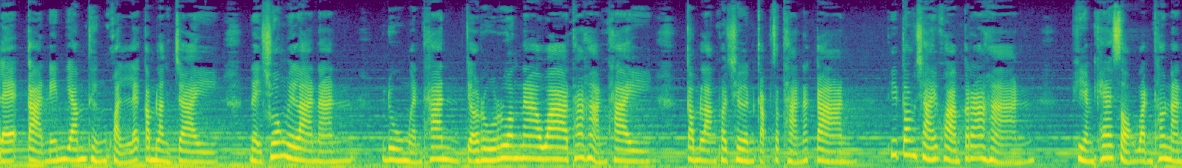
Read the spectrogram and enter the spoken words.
และการเน้นย้ำถึงขวัญและกำลังใจ ในช่วงเวลานั้น ดูเหมือนท่านจะรู้ร่วงหน้าว่าทหารไทย กำลังเผชิญกับสถานการณ์ ที่ต้องใช้ความกล้าหาญเพียงแค่สองวันเท่านั้น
